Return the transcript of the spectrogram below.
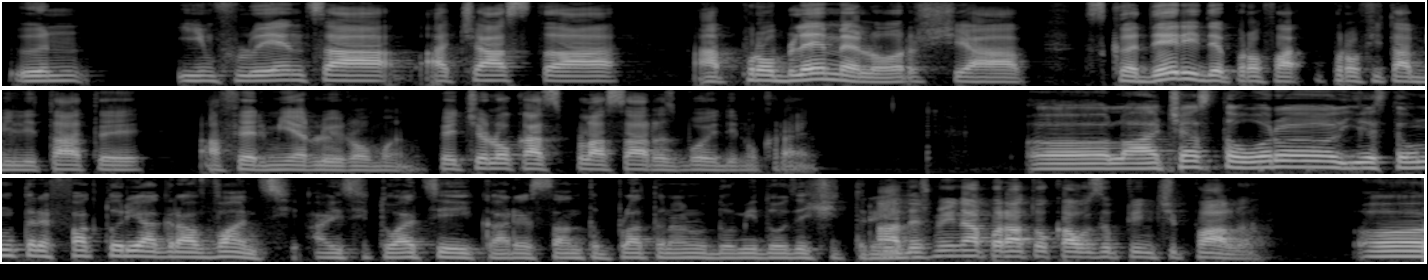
în influența aceasta a problemelor și a scăderii de profitabilitate a fermierului român? Pe ce loc ați plasa războiul din Ucraina? Uh, la această oră este unul dintre factorii agravanți ai situației care s-a întâmplat în anul 2023. A, deci nu e neapărat o cauză principală. Uh,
